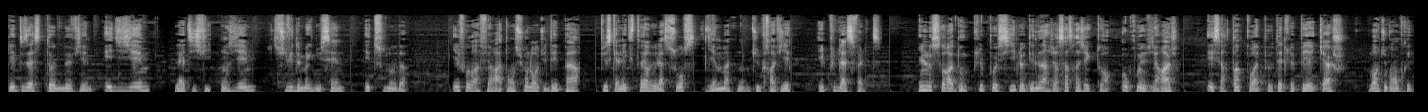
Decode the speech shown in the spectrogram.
les deux Aston 9e et 10e, Latifi 11e, suivi de Magnussen et Tsunoda. Il faudra faire attention lors du départ, puisqu'à l'extérieur de la source, il y a maintenant du gravier et plus de l'asphalte. Il ne sera donc plus possible d'élargir sa trajectoire au premier virage, et certains pourraient peut-être le payer cash lors du Grand Prix.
